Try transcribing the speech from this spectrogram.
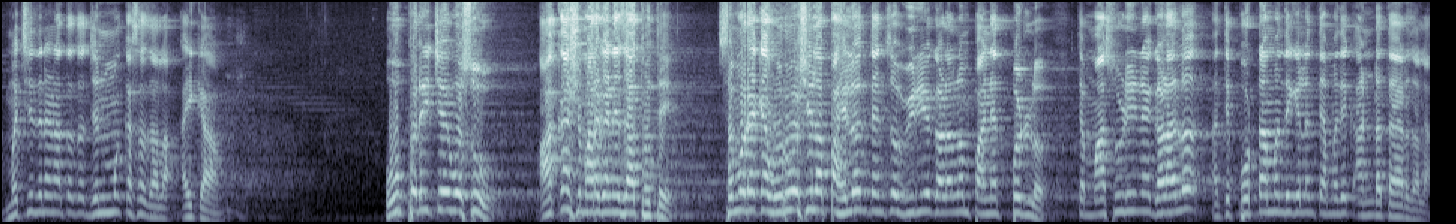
मच्छिंद्रनाथाचा जन्म कसा झाला? ऐका. उपरिचय वसू आकाश मार्गाने जात होते. समोर एका उर्वशीला पाहिलं आणि त्यांचं वीर्य गळालं पाण्यात पडलं. त्या मासुडीने गळालं आणि ते पोटामध्ये गेलं आणि त्यामध्ये एक अंडा तयार झाला.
